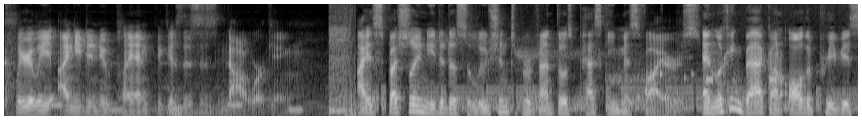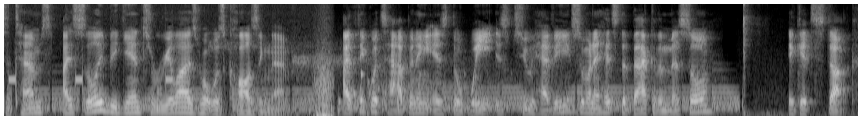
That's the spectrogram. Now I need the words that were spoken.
Clearly, I need a new plan because this is not working. I especially needed a solution to prevent those pesky misfires. And looking back on all the previous attempts, I slowly began to realize what was causing them. I think what's happening is the weight is too heavy, so when it hits the back of the missile, it gets stuck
